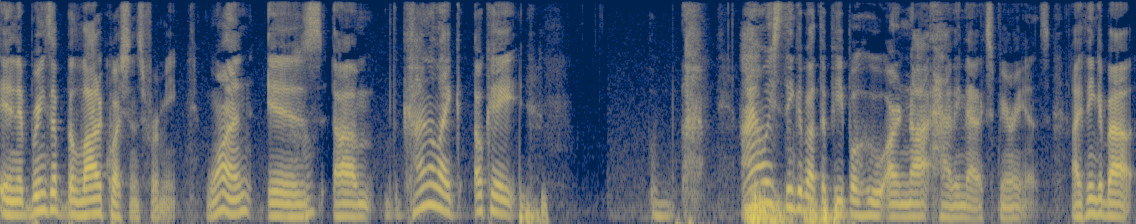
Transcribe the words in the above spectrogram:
and it brings up a lot of questions for me. One is uh-huh. um, kind of like okay i always think about the people who are not having that experience. I think about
